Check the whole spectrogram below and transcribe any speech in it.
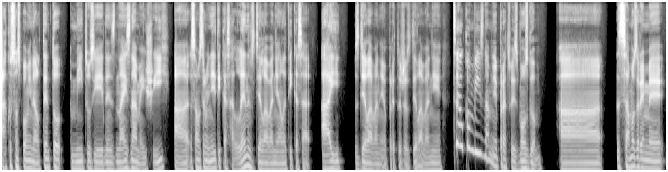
ako som spomínal, tento mýtus je jeden z najznámejších a samozrejme netýka sa len vzdelávania, ale týka sa aj vzdelávania, pretože vzdelávanie celkom významne pracuje s mozgom. A samozrejme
